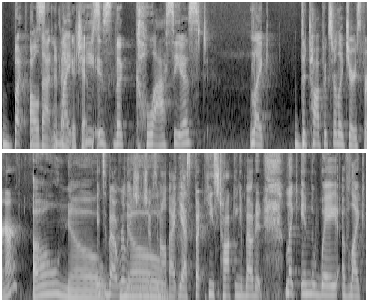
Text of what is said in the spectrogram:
But All that in a bag like of chips. He is the classiest like the topics are like Jerry Springer. oh no It's about relationships and all that. Yes, but he's talking about it like in the way of like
